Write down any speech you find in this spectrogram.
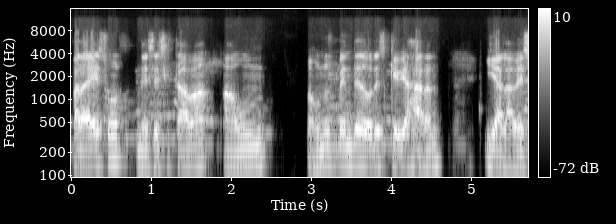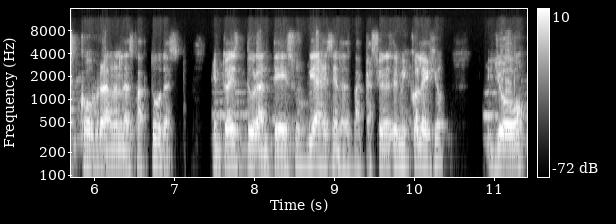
Para eso necesitaba a, un, a unos vendedores que viajaran y a la vez cobraran las facturas. Entonces, durante esos viajes en las vacaciones de mi colegio, yo,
